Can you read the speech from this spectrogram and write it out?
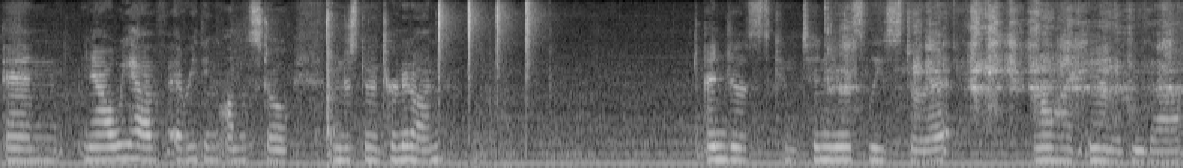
and now we have everything on the stove. I'm just gonna turn it on and just continuously stir it. I'll have Anna do that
